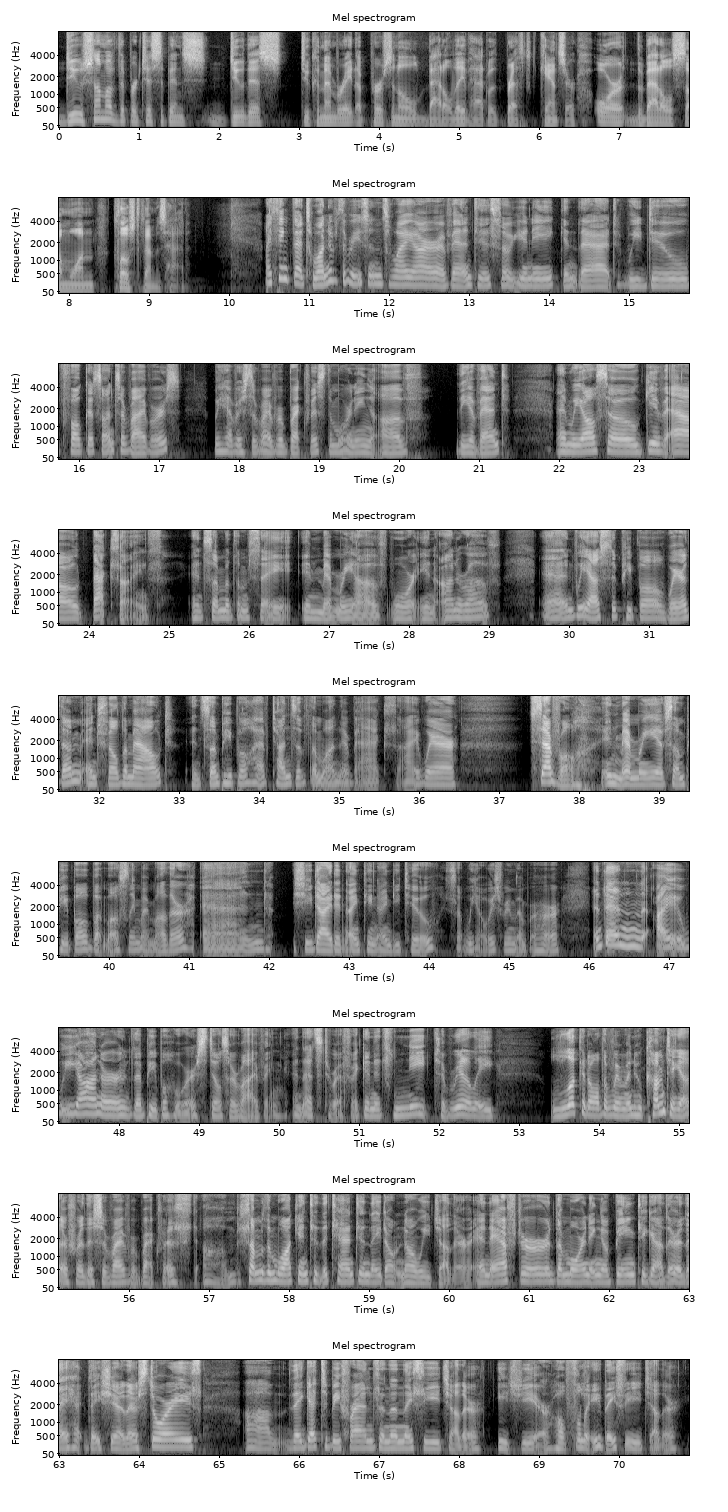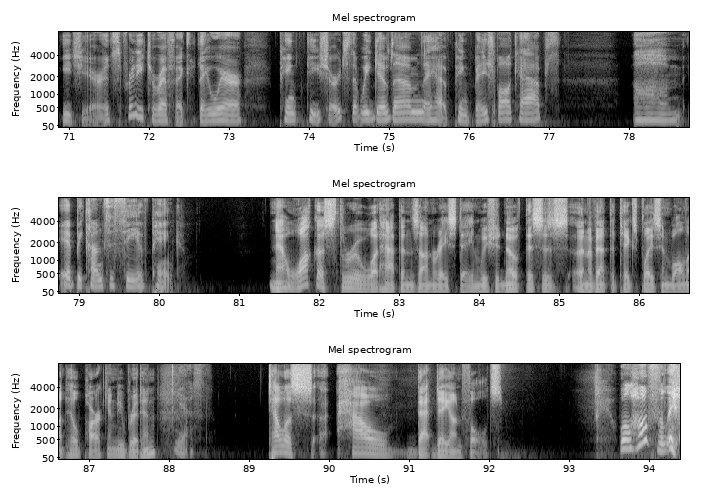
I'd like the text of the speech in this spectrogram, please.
Do some of the participants do this to commemorate a personal battle they've had with breast cancer or the battle someone close to them has had? I think that's one of the reasons why our event is so unique in that we do focus on survivors. We have a survivor breakfast the morning of the event, and we also give out back signs. And some of them say in memory of or in honor of. And we ask that people wear them and fill them out. And some people have tons of them on their backs. I wear several in memory of some people, but mostly my mother. And she died in 1992, so we always remember her. And then I we honor the people who are still surviving, and that's terrific. And it's neat to really look at all the women who come together for the survivor breakfast. Um, some of them walk into the tent and they don't know each other, and after the morning of being together, they ha- they share their stories um, they get to be friends and then they see each other each year. Hopefully, they see each other each year. It's pretty terrific. They wear pink t shirts that we give them, they have pink baseball caps. Um, it becomes a sea of pink. Now, walk us through what happens on race day. And we should note this is an event that takes place in Walnut Hill Park in New Britain. Yes. Tell us uh, how that day unfolds. Well, hopefully,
